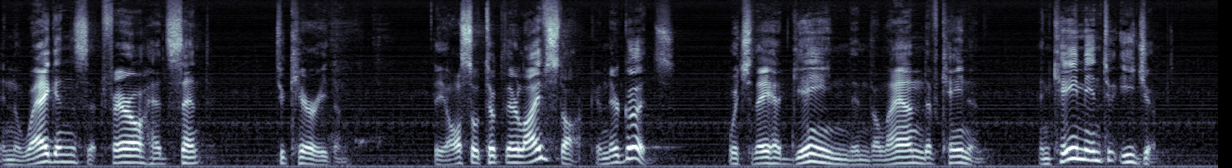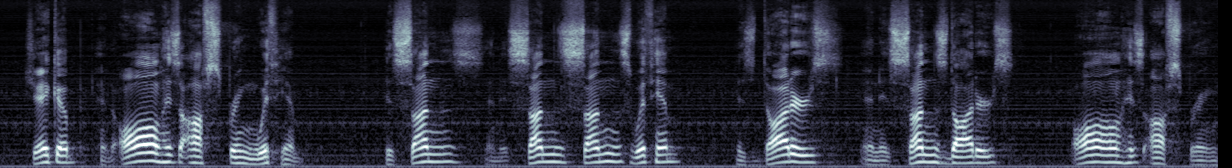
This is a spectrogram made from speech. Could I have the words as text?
in the wagons that Pharaoh had sent to carry them. They also took their livestock and their goods, which they had gained in the land of Canaan, and came into Egypt, Jacob and all his offspring with him, his sons and his sons' sons with him his daughters and his sons' daughters, all his offspring,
